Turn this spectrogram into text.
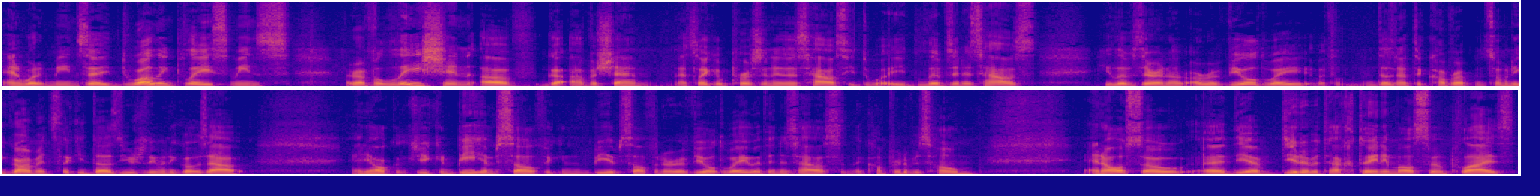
And what it means, a dwelling place means a revelation of, of Hashem. That's like a person in his house. He, he lives in his house. He lives there in a, a revealed way. With, doesn't have to cover up in so many garments like he does usually when he goes out and he, also, he can be himself. He can be himself in a revealed way within his house in the comfort of his home. And also, uh, the Avdira B'Tachtoinim also implies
